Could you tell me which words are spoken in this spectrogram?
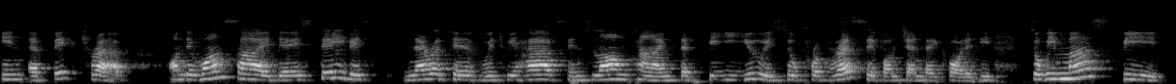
in a big trap? On the one side, there is still this narrative which we have since long times that the EU is so progressive on gender equality. So we must be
